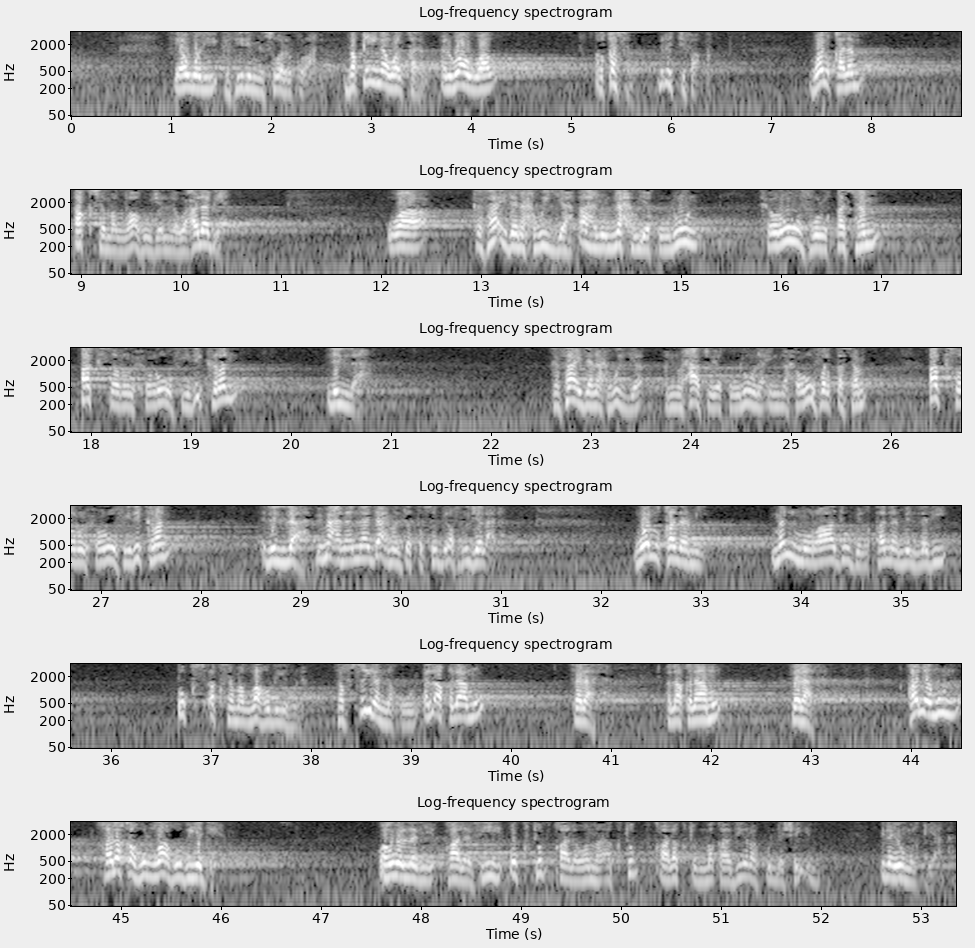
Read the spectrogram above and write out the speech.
في أول كثير من سور القرآن. بقينا والقلم. الواو واو القسم بالاتفاق. والقلم أقسم الله جل وعلا به. وكفائدة نحوية. أهل النحو يقولون حروف القسم أكثر الحروف ذكرا لله. كفائدة نحوية. النحاة يقولون إن حروف القسم أكثر الحروف ذكرا لله. بمعنى أنها دائما تتصل بلفظ الجلالة. والقلم ما المراد بالقلم الذي أقسم الله به هنا؟ تفصيلا نقول الأقلام ثلاثة. الأقلام ثلاثة. قلم خلقه الله بيده. وهو الذي قال فيه اكتب قال وما اكتب قال اكتب مقادير كل شيء إلى يوم القيامة.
